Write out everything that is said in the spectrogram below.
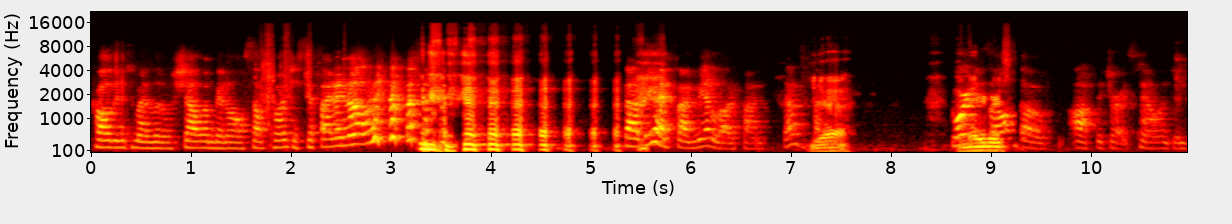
crawled into my little shell and been all self-conscious if I'd have known. but we had fun. We had a lot of fun. That was fun. Yeah. Gordon's also off the charts talented.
